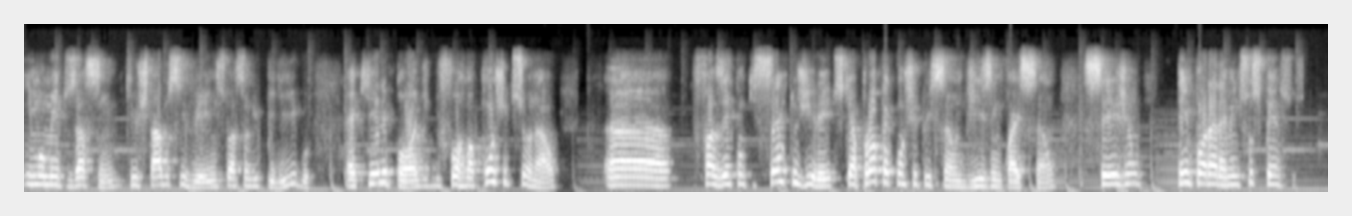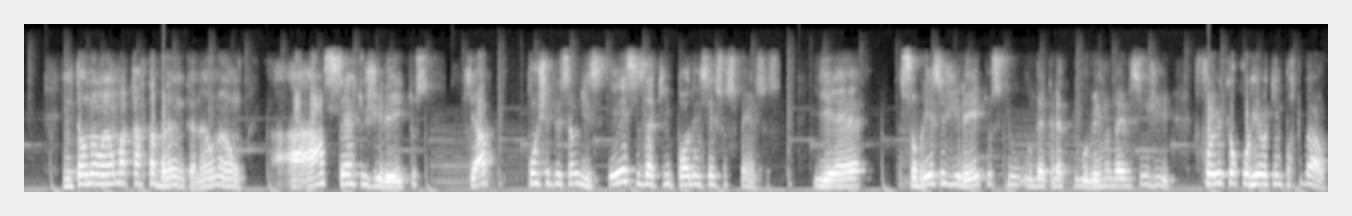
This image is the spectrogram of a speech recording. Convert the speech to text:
em momentos assim que o Estado se vê em situação de perigo é que ele pode, de forma constitucional, uh, fazer com que certos direitos que a própria Constituição dizem quais são sejam temporariamente suspensos. Então não é uma carta branca, não, não. Há, há certos direitos que a Constituição diz, esses aqui podem ser suspensos. E é sobre esses direitos que o, decreto do governo deve cingir. Foi o que ocorreu aqui em Portugal.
